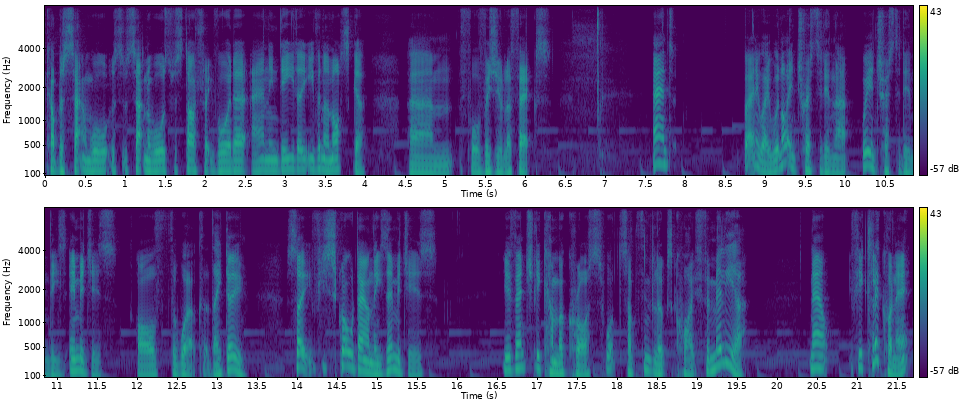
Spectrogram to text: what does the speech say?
a couple of Saturn, Awards, Saturn Awards for Star Trek Voyager, and indeed even an Oscar um, for visual effects. And, but anyway, we're not interested in that. We're interested in these images of the work that they do. So if you scroll down these images, you eventually come across what something looks quite familiar. Now, if you click on it,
